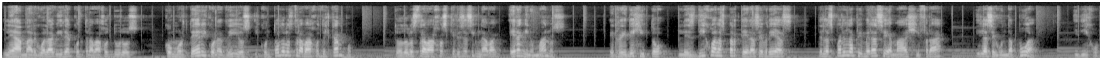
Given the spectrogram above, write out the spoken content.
le amargó la vida con trabajos duros, con mortero y con ladrillos y con todos los trabajos del campo. Todos los trabajos que les asignaban eran inhumanos. El rey de Egipto les dijo a las parteras hebreas, de las cuales la primera se llamaba Shifra y la segunda Púa, y dijo,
